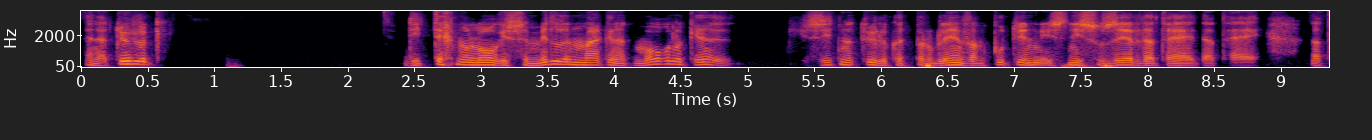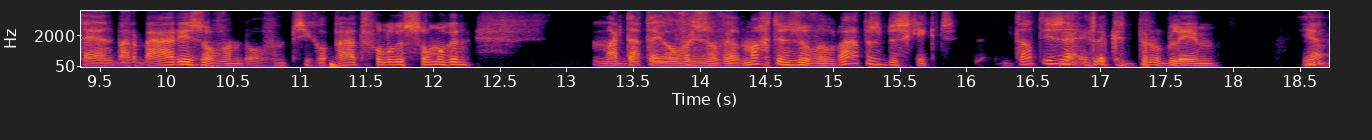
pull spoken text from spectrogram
En natuurlijk, die technologische middelen maken het mogelijk. Hè. Je ziet natuurlijk, het probleem van Poetin is niet zozeer dat hij, dat hij, dat hij een barbaar is of een, of een psychopaat volgens sommigen, maar dat hij over zoveel macht en zoveel wapens beschikt. Dat is eigenlijk het probleem. ja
